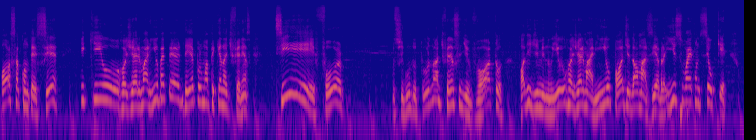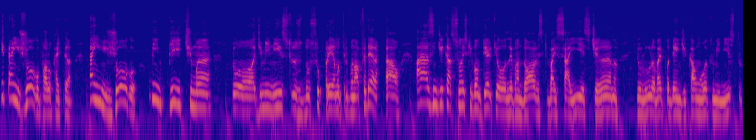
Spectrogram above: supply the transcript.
possa acontecer e que o Rogério Marinho vai perder por uma pequena diferença. Se for o segundo turno, a diferença de voto pode diminuir, o Rogério Marinho pode dar uma zebra. E isso vai acontecer o quê? O que está em jogo, Paulo Caetano? Está em jogo o impeachment do- de ministros do Supremo Tribunal Federal, as indicações que vão ter que o Lewandowski vai sair este ano, e o Lula vai poder indicar um outro ministro.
